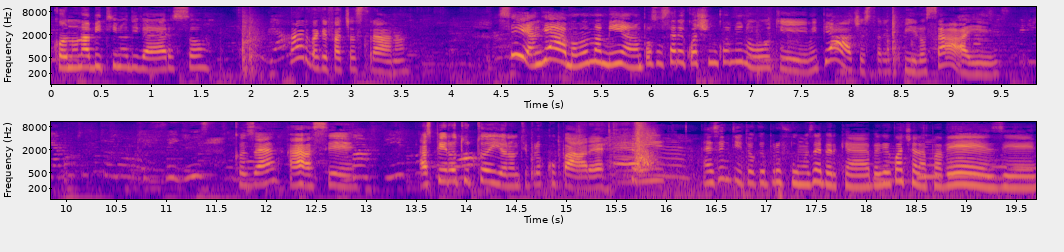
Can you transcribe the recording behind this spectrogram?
con un abitino diverso. Guarda che faccia strana. Sì, andiamo, mamma mia, non posso stare qua 5 minuti. Mi piace stare qui, lo sai. Cos'è? Ah, sì. Aspiro tutto io, non ti preoccupare. Hai sentito che profumo? Sai perché? Perché qua c'è la pavesi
